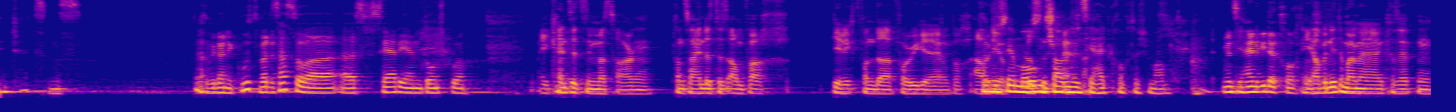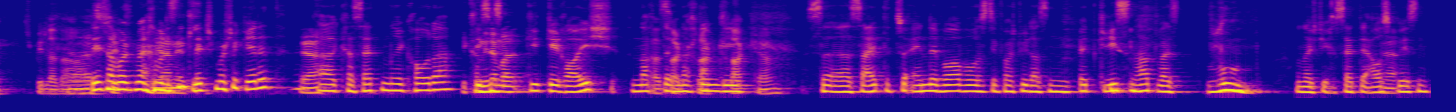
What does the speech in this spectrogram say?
Die Jetsons. Das habe ich gar nicht gewusst. War das auch so eine, eine Serien-Tonspur? Ich kann es jetzt nicht mehr sagen. Kann sein, dass das einfach direkt von der Folge einfach Kannst du Audio es ja morgen sagen, wenn sie heute gekocht hast am Abend. Wenn sie heute wieder kocht. Ich habe nicht einmal mehr einen Kassettenspieler da. Ja, Deshalb wollten wir, haben wir ja das nicht letztes Mal schon geredet? Ja. Äh, Kassettenrekorder. Ich kann nicht einmal- Ge Geräusch, nach Also dem, nachdem klack, die klack, ja. Äh, Seite zu Ende war, wo es die fast wieder aus dem Bett gerissen hat, weil es wum und dann ist die Kassette aus Ja. gewesen.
